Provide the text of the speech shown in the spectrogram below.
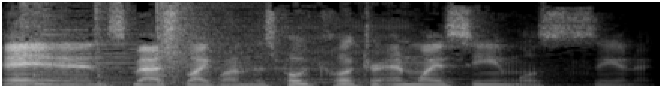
and smash the like button. This is Poke Collector NYC, and we'll see you next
